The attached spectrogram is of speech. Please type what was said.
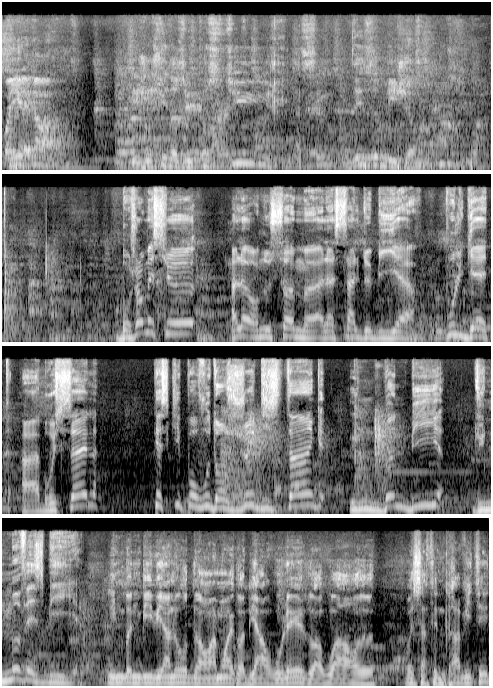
Voyez, non. Et je suis dans une posture assez désobligeante. Bonjour messieurs. Alors nous sommes à la salle de billard Poulguette à Bruxelles. Qu'est-ce qui pour vous dans ce jeu distingue une bonne bille d'une mauvaise bille? Une bonne bille bien lourde, normalement, elle doit bien rouler, elle doit avoir euh, une certaine gravité.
